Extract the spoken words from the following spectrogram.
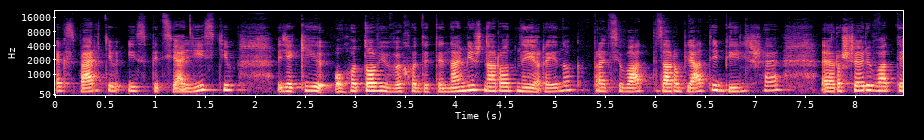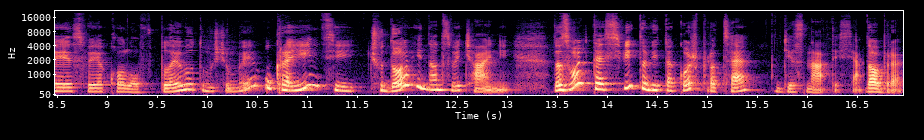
експертів і спеціалістів, які готові виходити на міжнародний ринок, працювати, заробляти більше, е, розширювати своє коло впливу, тому що ми, українці, чудові, надзвичайні. Дозвольте світові також про це дізнатися. Добре,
